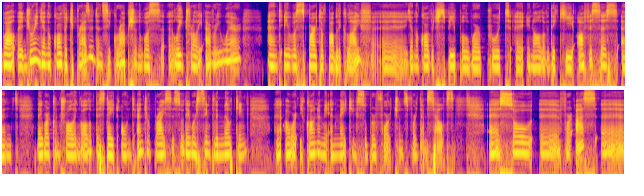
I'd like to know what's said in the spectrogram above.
well, uh, during Yanukovych presidency, corruption was uh, literally everywhere and it was part of public life. Uh, Yanukovych's people were put uh, in all of the key offices and they were controlling all of the state owned enterprises, so they were simply milking our economy and making super fortunes for themselves. Uh, so, uh, for us, uh,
